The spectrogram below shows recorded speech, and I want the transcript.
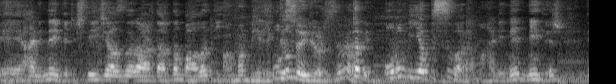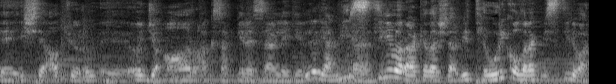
e, hani nedir? İşte Hicazları arda arda bağla değil. Ama birlikte Onun- söylüyoruz değil mi? Tabii onun bir yapısı var ama hani ne nedir? Ee, işte atıyorum e, önce ağır aksak bir eserle girilir. Yani bir Evet. stili var arkadaşlar. Bir teorik olarak bir stili var.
